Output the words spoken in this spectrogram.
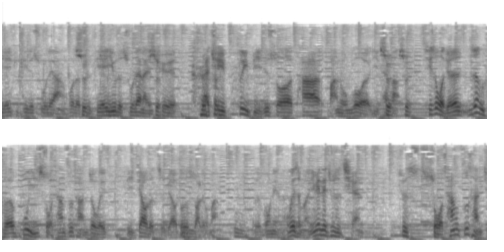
DAPP 的数量，或者是 DAU 的数量来去 来去对比，就是说它繁荣过以太坊。是。其实我觉得，任何不以锁仓资产作为比较的指标，都是耍流氓。嗯。或者公链为什么？因为那就是钱，就是锁仓资产就。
